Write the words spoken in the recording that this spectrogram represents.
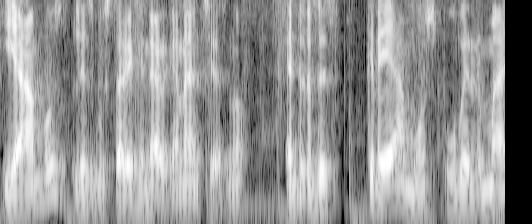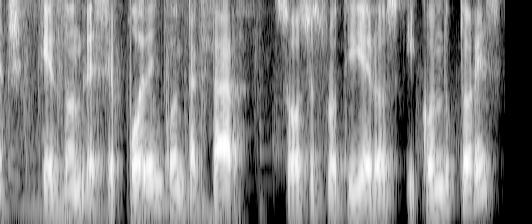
Y a ambos les gustaría generar ganancias, ¿no? Entonces creamos Uber Match, que es donde se pueden contactar socios flotilleros y conductores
